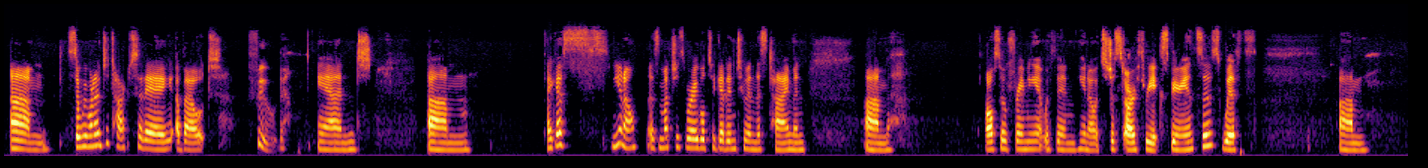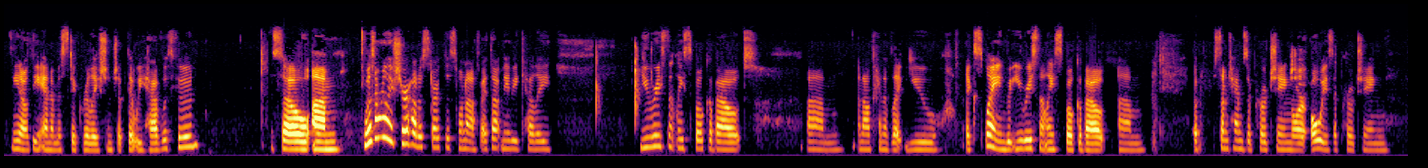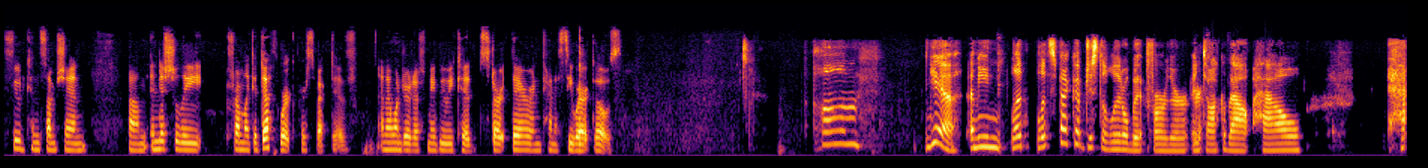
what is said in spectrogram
Um, so we wanted to talk today about food and um I guess, you know, as much as we're able to get into in this time and um also framing it within, you know, it's just our three experiences with um you know, the animistic relationship that we have with food. So, um wasn't really sure how to start this one off. I thought maybe Kelly you recently spoke about um, and i'll kind of let you explain but you recently spoke about um, sometimes approaching or always approaching food consumption um, initially from like a death work perspective and i wondered if maybe we could start there and kind of see where it goes Um, yeah. I mean, let let's back up just a little bit further and Sure. talk about how. ha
